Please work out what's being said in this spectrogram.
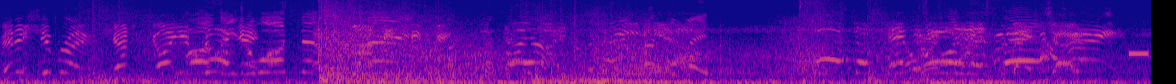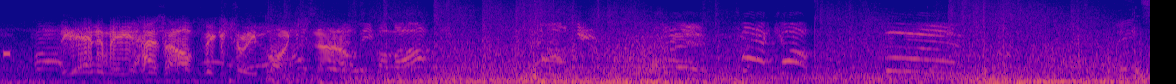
Finish your brew! Got your Aussie target! coordinates! Effectively. Everyone is bitch out! The enemy has our victory points now. Leave a mark! Target! Crew, back up! Move! Hey, T,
